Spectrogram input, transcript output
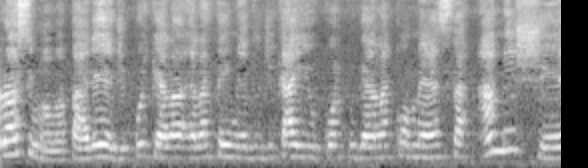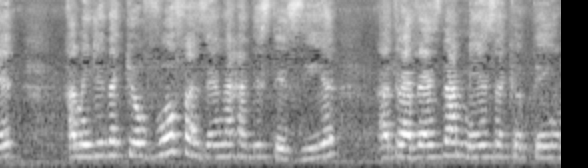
próximo a uma parede, porque ela, ela tem medo de cair, o corpo dela começa a mexer à medida que eu vou fazendo a radiestesia através da mesa que eu tenho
